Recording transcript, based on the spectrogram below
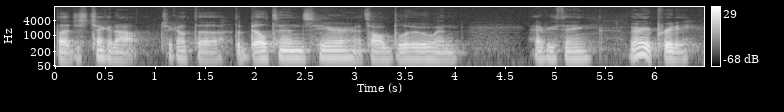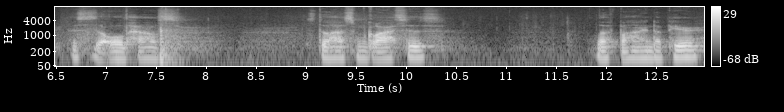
But just check it out. Check out the, the built-ins here. It's all blue and everything. Very pretty. This is an old house. Still has some glasses left behind up here.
